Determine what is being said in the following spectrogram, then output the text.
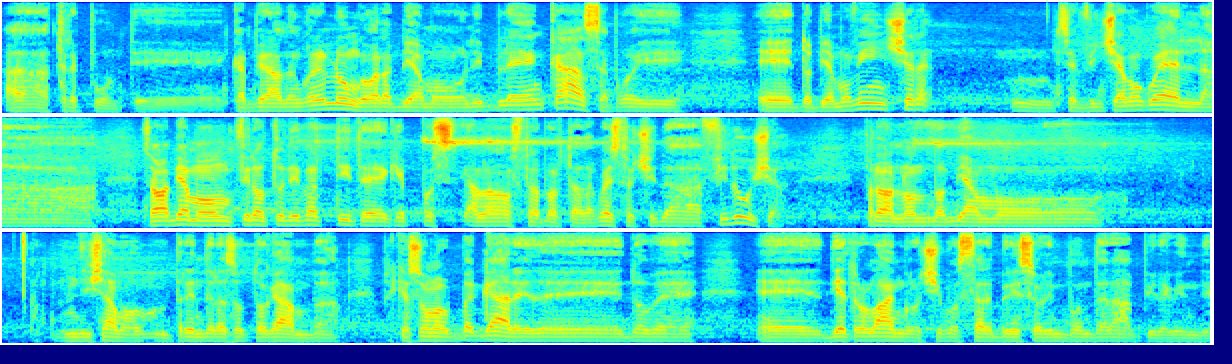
a, tre punti. Il campionato ancora è lungo, ora abbiamo l'Iblea in casa, poi e dobbiamo vincere, mm, se vinciamo quella insomma, abbiamo un filotto di partite che alla nostra portata, questo ci dà fiducia, però non dobbiamo diciamo, prendere sotto gamba perché sono gare eh, dove eh, dietro l'angolo ci può stare benissimo l'imponderabile, quindi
